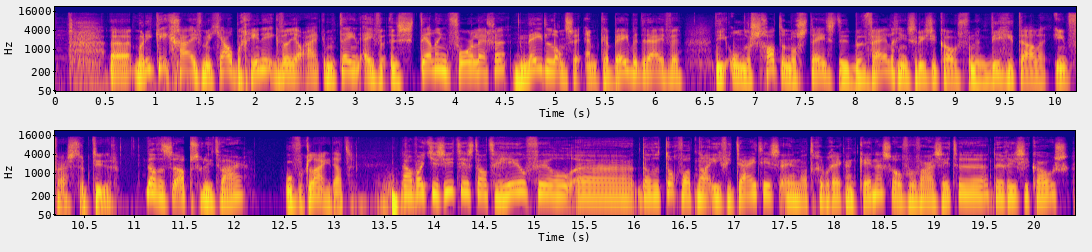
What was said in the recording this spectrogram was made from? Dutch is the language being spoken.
Uh, eh, Marieke, ik ga even met jou beginnen. Ik wil jou eigenlijk meteen even een stelling voorleggen. Nederlandse MKB-bedrijven die onderschatten nog steeds de beveiligingsrisico's van hun digitale infrastructuur. Dat is absoluut waar. Hoe verklaar je dat? Nou, wat je ziet is dat heel veel uh, dat er toch wat naïviteit is en wat gebrek aan kennis over waar zitten de risico's.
